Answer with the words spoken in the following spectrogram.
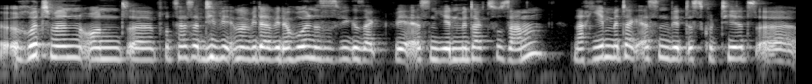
Rhythmen und äh, Prozesse, die wir immer wieder wiederholen. Das ist, wie gesagt, wir essen jeden Mittag zusammen. Nach jedem Mittagessen wird diskutiert äh,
